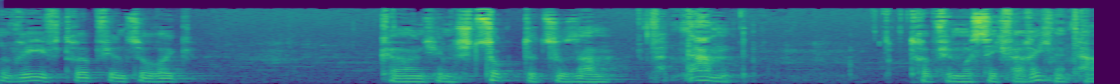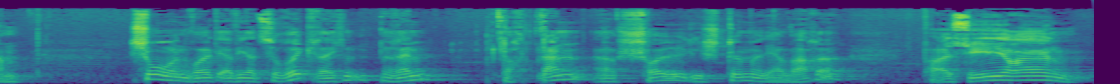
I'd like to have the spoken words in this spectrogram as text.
rief Tröpfchen zurück. Körnchen zuckte zusammen. Verdammt! Tröpfchen muss sich verrechnet haben. Schon wollte er wieder zurückrennen, doch dann erscholl die Stimme der Wache. Passieren!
